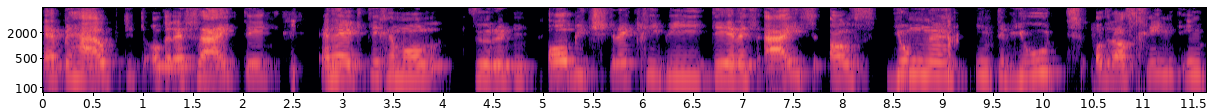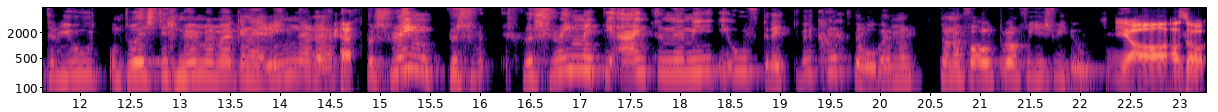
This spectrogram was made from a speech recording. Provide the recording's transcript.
Er behauptet oder er sagt, er hätte dich einmal für eine Abendstrecke bei DRS1 als Junge interviewt oder als Kind interviewt und du hast dich nicht mehr mögen erinnern. Verschwimmt, verschw verschwimmen die einzelnen Medienauftritte wirklich so, wenn man so ein Vollprofi ist wie du? Ja, also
